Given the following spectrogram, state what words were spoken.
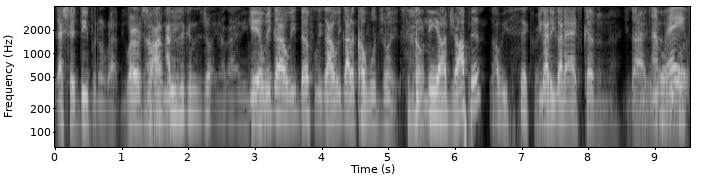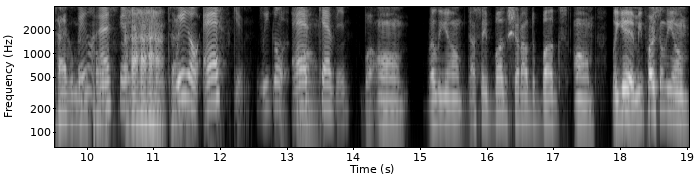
that shit deeper than rap. You heard? So y'all I, got I music in the joint. Y'all got any? yeah, we got we definitely got we got a couple of joints. Anything y'all dropping? That'll be sick. Right you got you got to ask Kevin, man. You got to We I'm gonna- we right. gonna tag him we in the gonna ask him. We him. gonna ask him. We gonna But, ask um, Kevin. But um, really um, I say bugs. Shout out to bugs. Um, but yeah, me personally um,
